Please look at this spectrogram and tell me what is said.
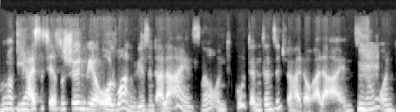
Wie heißt es ja so schön, we are all one, wir sind alle eins. Ne? Und gut, dann, dann sind wir halt auch alle eins. Ne? Mhm. Und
